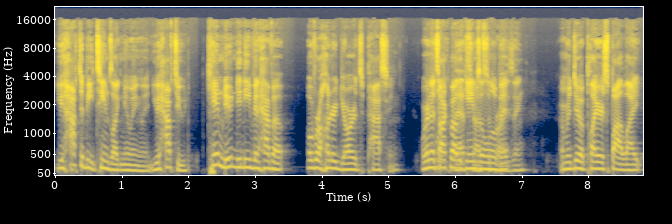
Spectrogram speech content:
You have to beat teams like New England. You have to. Cam Newton didn't even have a over 100 yards passing. We're going to talk about the games in a little bit. I'm going to do a player spotlight,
